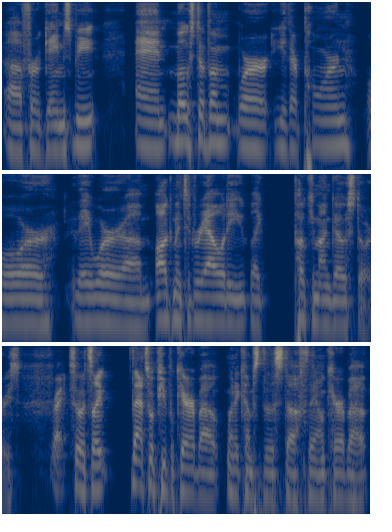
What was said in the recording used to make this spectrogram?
uh, for GamesBeat, and most of them were either porn or they were um, augmented reality like Pokemon Go stories. Right. So it's like that's what people care about when it comes to the stuff. They don't care about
